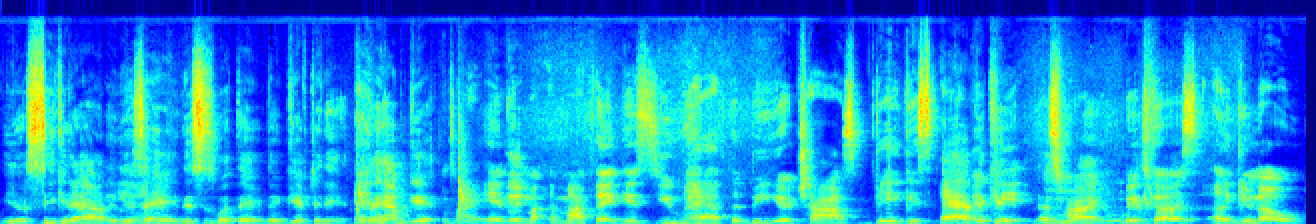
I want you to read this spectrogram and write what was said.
you know, seek it out and Yeah. say, hey, this is what they they're gifted in and they have a gift. Right. And my, my thing is, you have to be your child's biggest advocate. Advocate. That's right. That's Because uh, you know,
